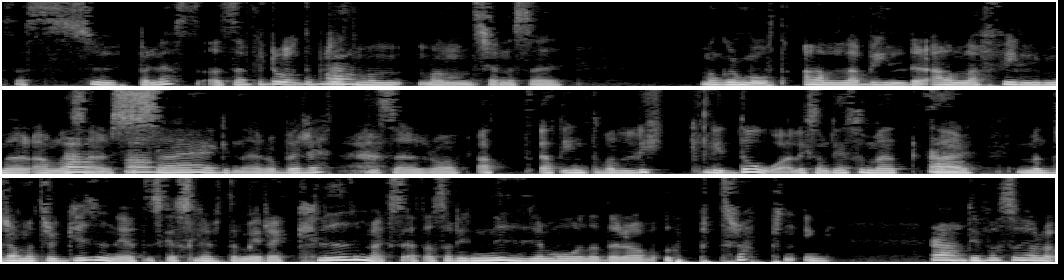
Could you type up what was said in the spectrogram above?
så här superledsen. Alltså för då, då blir det Ja. att man, man känner sig... Man går emot alla bilder, alla filmer, alla Ja, så här ja. sägner och berättelser. Och att, att inte vara lycklig då. Liksom. Det är som att så här, men dramaturgin är att det ska sluta med det klimaxet. Alltså det är nio månader av upptrappning. Ja. Det var så jävla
